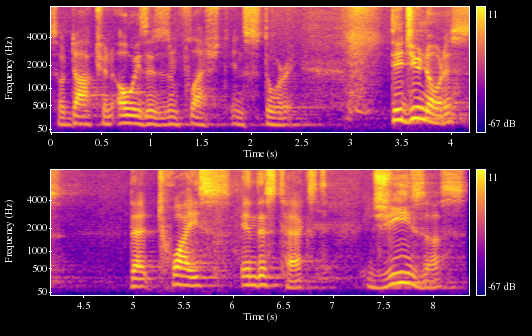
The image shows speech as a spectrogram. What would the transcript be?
So doctrine always is enfleshed in story. Did you notice that twice in this text, Jesus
